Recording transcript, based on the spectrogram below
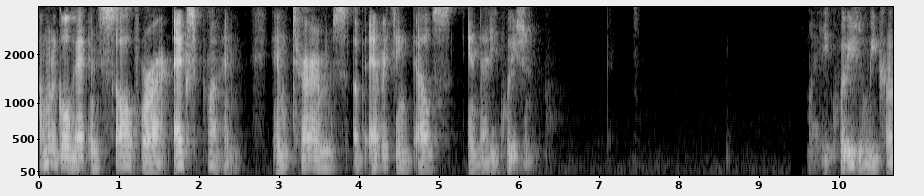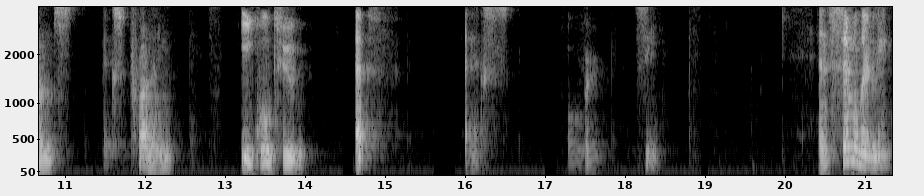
I'm going to go ahead and solve for our x prime in terms of everything else in that equation. My equation becomes x prime equal to f x over z. And similarly,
